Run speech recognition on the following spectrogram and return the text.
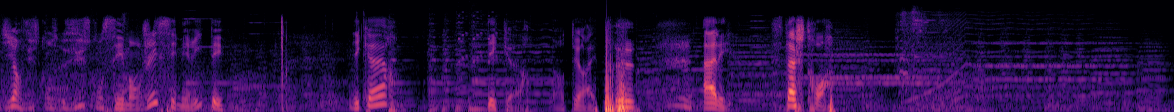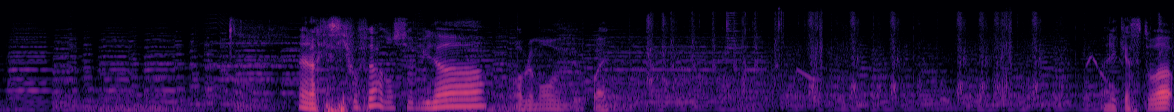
dire, vu ce qu'on vu ce qu'on s'est mangé, c'est mérité. Des cœurs? Des cœurs. Intérêt. Allez, stage 3. Alors, qu'est-ce qu'il faut faire dans celui-là? Probablement... euh, Ouais. Allez, casse-toi.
